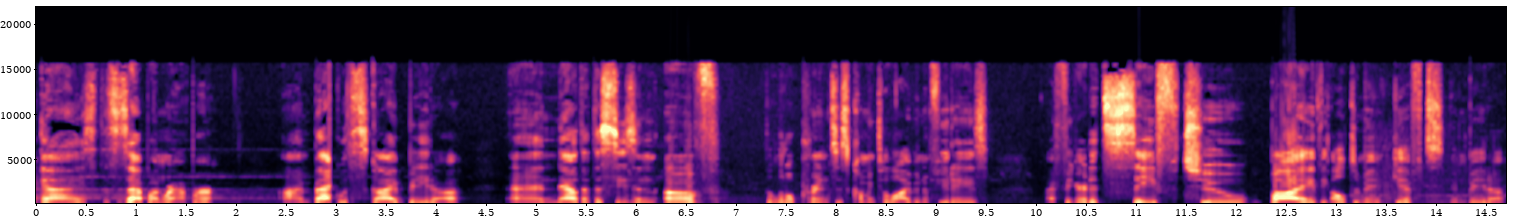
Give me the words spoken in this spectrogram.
guys, this is App Unwrapper. I'm back with Sky Beta, and now that the season of The Little Prince is coming to live in a few days, I figured it's safe to buy the ultimate gifts in beta.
